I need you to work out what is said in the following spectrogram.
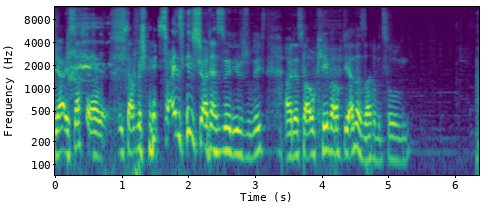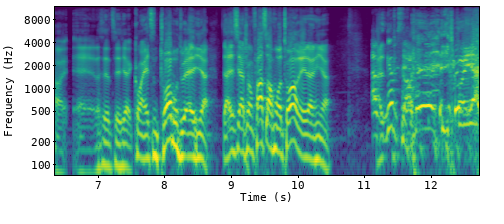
Ja, ich sag ja, ich sag mich, jetzt weiß ich schon, dass du mit ihm sprichst, aber das war okay, war auf die andere Sache bezogen. Oh, äh, das ist jetzt hier. Guck mal, jetzt ein Turbo-Duell hier. Das ist ja schon fast auf Motorrädern hier. Das Also- gibt's doch nicht! Julia,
